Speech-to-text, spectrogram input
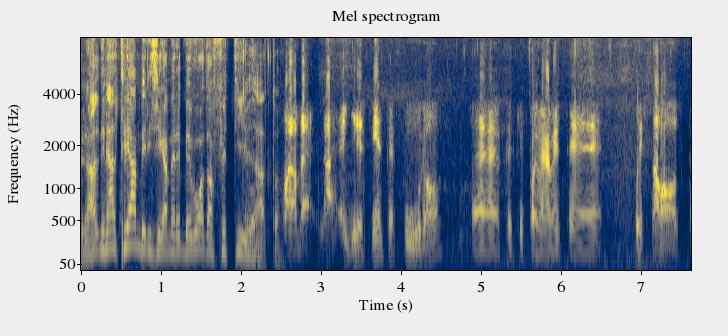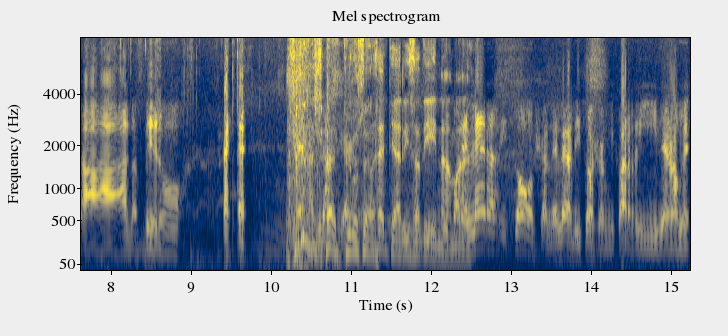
in al- in altri ambiti si chiamerebbe vuoto affettivo. Esatto. Ma vabbè, la- il divertimento è puro, eh, perché poi veramente questa volta davvero Senti, lo sai. Senti la risatina, ma nell'era dei social, nell'era dei social mi fa ridere, no? Che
